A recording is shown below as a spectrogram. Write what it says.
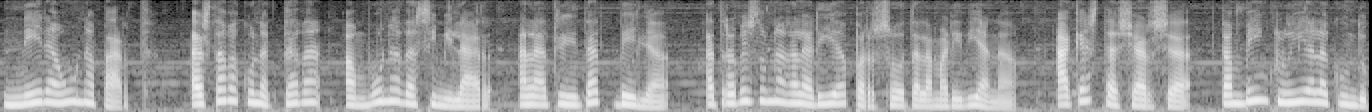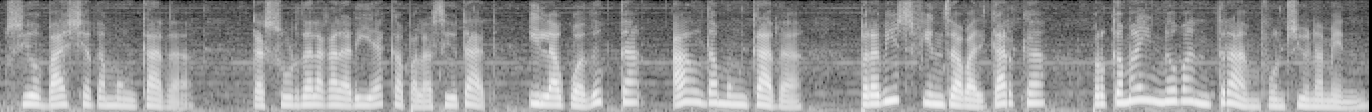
n'era una part. Estava connectada amb una de similar a la Trinitat Vella a través d'una galeria per sota la Meridiana. Aquesta xarxa també incluïa la conducció baixa de Montcada, que surt de la galeria cap a la ciutat, i l'aquaducte Alt de Montcada, previst fins a Vallcarca, però que mai no va entrar en funcionament.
